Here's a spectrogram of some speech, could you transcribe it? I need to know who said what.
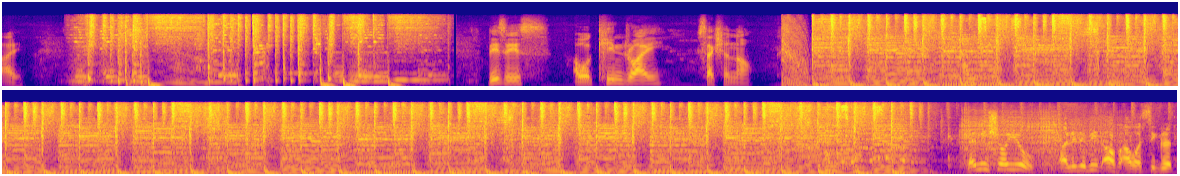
Speaker 1: Hi. This is our kiln dry section now. Let me show you a little bit of our secret.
